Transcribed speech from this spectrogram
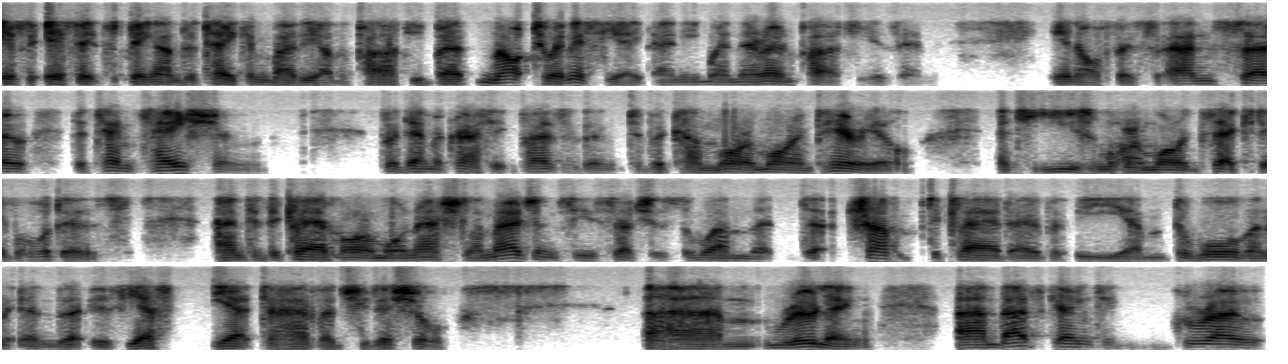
if, if it's being undertaken by the other party, but not to initiate any when their own party is in, in office. And so the temptation for a democratic president to become more and more imperial and to use more and more executive orders and to declare more and more national emergencies, such as the one that, that Trump declared over the um, the wall, and, and, that is yet yet to have a judicial um, ruling, and that's going to grow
